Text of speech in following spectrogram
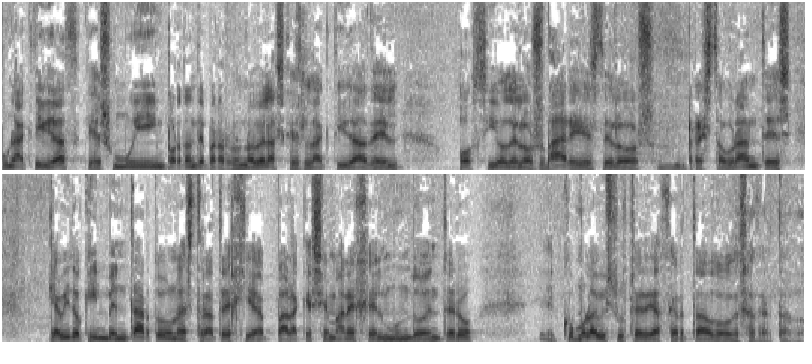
una actividad que es muy importante para sus novelas, que es la actividad del ocio, de los bares, de los restaurantes, que ha habido que inventar toda una estrategia para que se maneje el mundo entero. Eh, ¿Cómo lo ha visto usted de acertado o desacertado?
